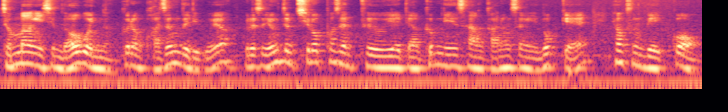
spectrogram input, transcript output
전망이 지금 나오고 있는 그런 과정들이고요. 그래서 0.75%에 대한 금리 인상 가능성이 높게 형성되어 있고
